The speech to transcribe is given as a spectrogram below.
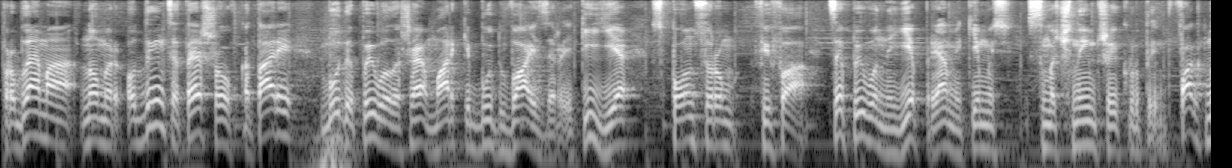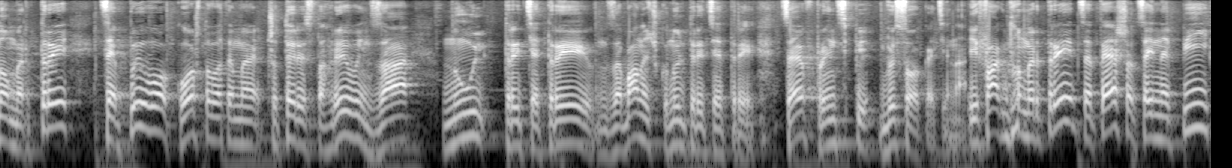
Проблема номер один це те, що в Катарі буде пиво лише марки Budweiser, який є спонсором FIFA. Це пиво не є прям якимось смачним чи крутим. Факт номер три це пиво коштуватиме 400 гривень за 0,33 за баночку 0,33. Це в принципі висока ціна. І факт номер три це те, що цей напій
